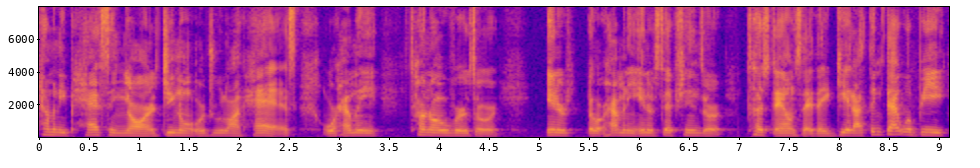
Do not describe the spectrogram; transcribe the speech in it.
how many passing yards Geno or Drew Lock has, or how many turnovers or inter or how many interceptions or touchdowns that they get. I think that would be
